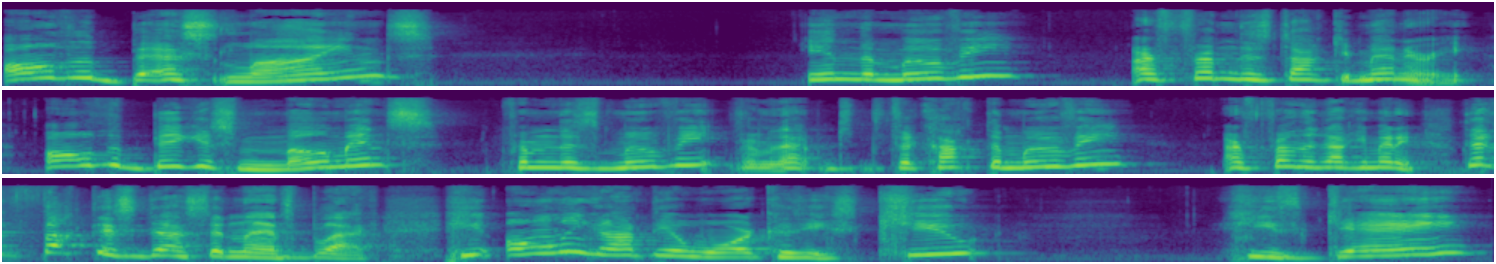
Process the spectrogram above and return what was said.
All the best lines in the movie are from this documentary. All the biggest moments from this movie, from that Fakak the movie, are from the documentary. Then fuck this Dustin Lance Black. He only got the award because he's cute, he's gay.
